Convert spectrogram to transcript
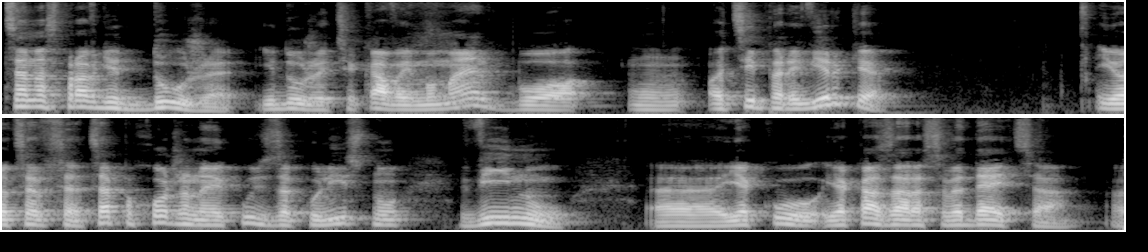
Це насправді дуже і дуже цікавий момент, бо оці перевірки і оце все це похоже на якусь закулісну війну, е, яку, яка зараз ведеться е,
